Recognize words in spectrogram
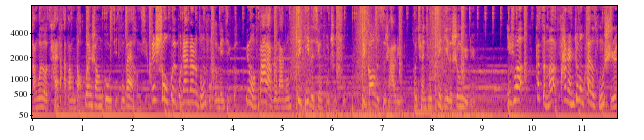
韩国有财阀当道、官商勾结、腐败横行，连受贿不沾边的总统都没几个，拥有发达国家中最低的幸福指数、最高的自杀率和全球最低的生育率。你说他怎么发展这么快的同时，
